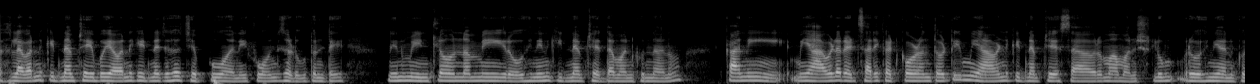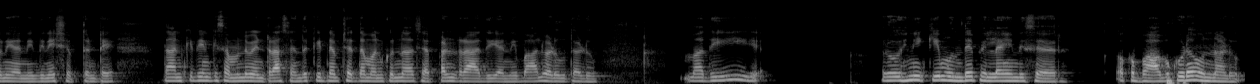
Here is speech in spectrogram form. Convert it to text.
అసలు ఎవరిని కిడ్నాప్ చేయబోయి ఎవరిని కిడ్నాప్ చేసావు చెప్పు అని ఫోన్ చేసి అడుగుతుంటే నేను మీ ఇంట్లో ఉన్న మీ రోహిణిని కిడ్నాప్ చేద్దాం అనుకున్నాను. కానీ మీ ఆవిడ రెడ్ సారీ కట్టుకోవడంతో మీ ఆవిడని కిడ్నాప్ చేసేవారు మా మనుషులు రోహిణి అనుకుని అని దినేష్ చెప్తుంటే దానికి దీనికి సంబంధం ఏంట్రా? అసలు ఎందుకు కిడ్నాప్ చేద్దాం అనుకున్నా? చెప్పండి రా అది అని బాలు అడుగుతాడు. మాది రోహిణికి ముందే పెళ్ళయింది సార్. ఒక బాబు కూడా ఉన్నాడు.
